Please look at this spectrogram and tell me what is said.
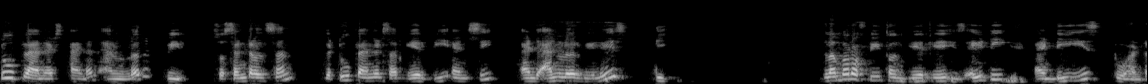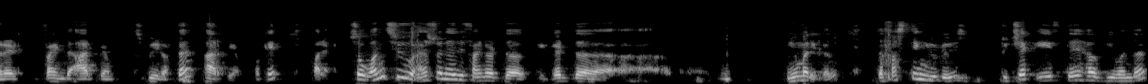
two planets and an annular wheel. So central sun the two planets are gear b and c and the annular wheel is d the number of teeth on gear a is 80 and d is 200 find the rpm speed of the rpm okay? All right so once you as soon as you find out the get the uh, numerical the first thing you do is to check if they have given the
